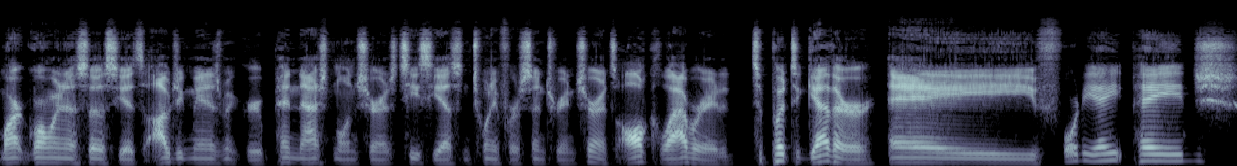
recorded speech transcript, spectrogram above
Mark Gorman Associates, Object Management Group, Penn National Insurance, TCS, and 21st Century Insurance all collaborated to put together a 48 page.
